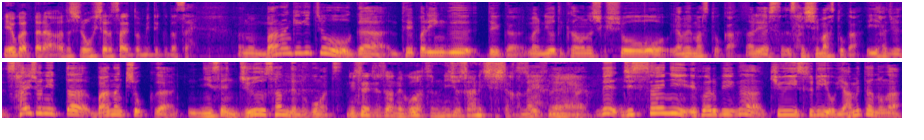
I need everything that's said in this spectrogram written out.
えー、よかったら私のオフィシャルサイトを見てください。あの、バーナンキ議長がテーパリングというか、まあ、量的緩和の縮小をやめますとか、あるいはしますとか言い始めて、最初に言ったバーナンキショックが2013年の5月。2013年5月の23日でしたかね。そうですね。はい、で、実際に FRB が QE3 をやめたのが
